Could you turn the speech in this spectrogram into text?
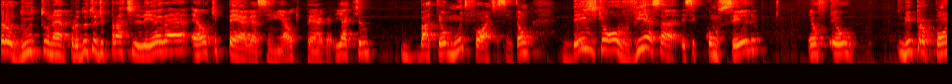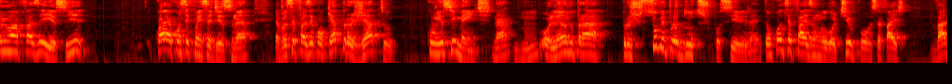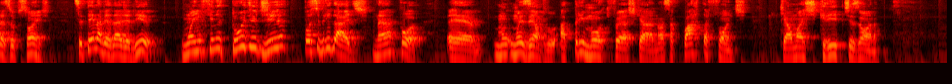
produto, né? Produto de prateleira é o que pega, assim, é o que pega. E aquilo bateu muito forte, assim. Então, desde que eu ouvi essa, esse conselho, eu, eu me proponho a fazer isso. E qual é a consequência disso, né? É você fazer qualquer projeto com isso em mente, né? Uhum. Olhando para os subprodutos possíveis. Né? Então, quando você faz um logotipo, ou você faz várias opções, você tem, na verdade, ali uma infinitude de possibilidades, né? Pô, é, um exemplo, a Primo, que foi acho que a nossa quarta fonte, que é uma script zona.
